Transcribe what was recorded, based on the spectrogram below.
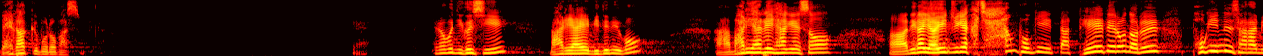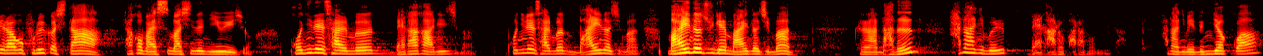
메가급으로 봤습니다. 예. 여러분 이것이 마리아의 믿음이고 아, 마리아를 향해서 아, 네가 여인 중에 가장 복이 있다. 대대로 너를 복이 있는 사람이라고 부를 것이다. 라고 말씀하시는 이유이죠. 본인의 삶은 메가가 아니지만 본인의 삶은 마이너지만 마이너 중에 마이너지만 그러나 나는 하나님을 메가로 바라봅니다. 하나님의 능력과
